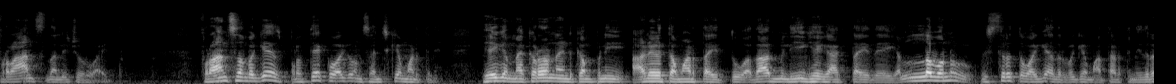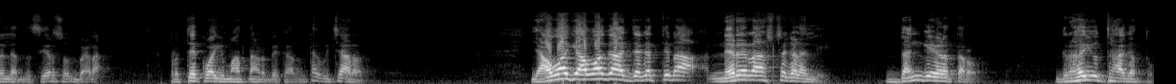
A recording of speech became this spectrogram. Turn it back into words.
ಫ್ರಾನ್ಸ್ನಲ್ಲಿ ಶುರುವಾಯಿತು ಫ್ರಾನ್ಸ್ನ ಬಗ್ಗೆ ಪ್ರತ್ಯೇಕವಾಗಿ ಒಂದು ಸಂಚಿಕೆ ಮಾಡ್ತೀನಿ. ಹೇಗೆ ಮೆಕ್ರಾನ್ ಆ್ಯಂಡ್ ಕಂಪ್ನಿ ಆಡಳಿತ ಮಾಡ್ತಾ ಇತ್ತು, ಅದಾದಮೇಲೆ ಈಗ ಹೇಗೆ ಆಗ್ತಾ ಇದೆ, ಎಲ್ಲವನ್ನು ವಿಸ್ತೃತವಾಗಿ ಅದ್ರ ಬಗ್ಗೆ ಮಾತಾಡ್ತೀನಿ. ಇದರಲ್ಲಿ ಅದನ್ನು ಸೇರಿಸೋದು ಬೇಡ. ಪ್ರತ್ಯೇಕವಾಗಿ ಮಾತನಾಡಬೇಕಾದಂಥ ವಿಚಾರ ಅದು. ಯಾವಾಗ ಯಾವಾಗ ಜಗತ್ತಿನ ನೆರೆ ರಾಷ್ಟ್ರಗಳಲ್ಲಿ ದಂಗೆ ಹೇಳ್ತಾರೋ ಗೃಹಯುದ್ಧ ಆಗತ್ತೋ,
